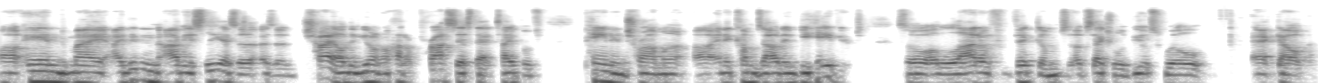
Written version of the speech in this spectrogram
Uh, and my, I didn't obviously as a as a child, you don't know how to process that type of pain and trauma, uh, and it comes out in behaviors. So a lot of victims of sexual abuse will act out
